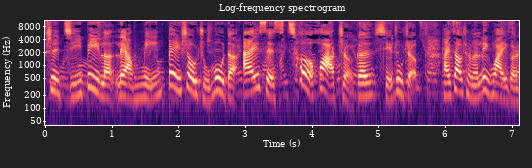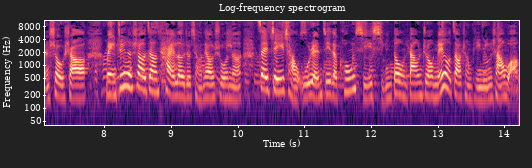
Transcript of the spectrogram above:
是击毙了两名备受瞩目的 ISIS 策划者跟协助者，还造成了另外一个人受伤。美军的少将泰勒就强调说呢，在这一场无人机的空袭行动当中，没有造成平民伤亡。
